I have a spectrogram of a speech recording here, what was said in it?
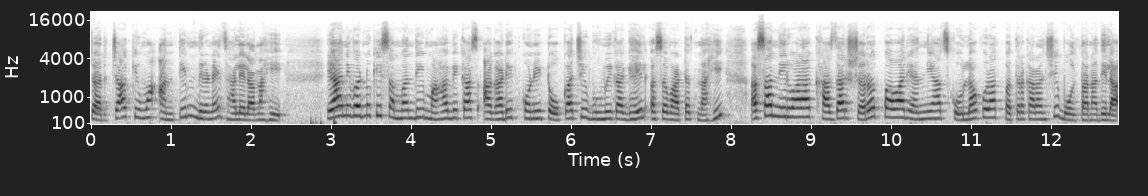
चर्चा किंवा अंतिम निर्णय झालेला नाही. या निवडणुकीसंबंधी महाविकास आघाडीत कोणी टोकाची भूमिका घेईल असं वाटत नाही असा निर्वाळा खासदार शरद पवार यांनी आज कोल्हापुरात पत्रकारांशी बोलताना दिला.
